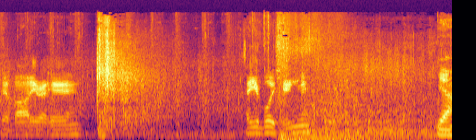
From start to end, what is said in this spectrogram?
Dead body right here. Is that your boy shooting me? Yeah.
